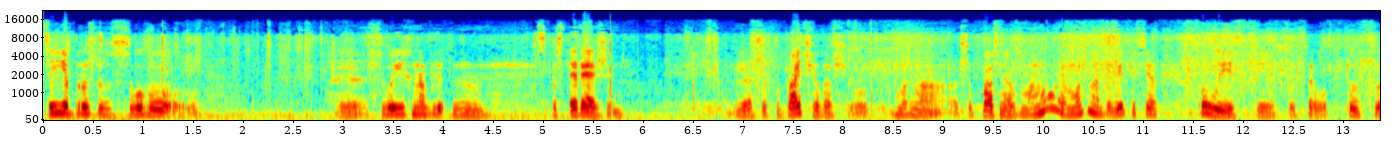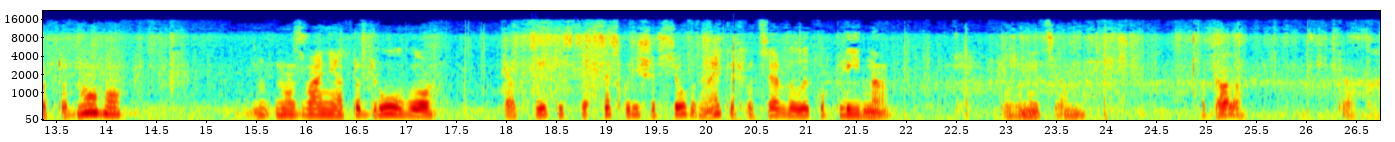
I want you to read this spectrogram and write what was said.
Це я просто з свого своїх наблю... спостережень. Я вже побачила, що от можна, щоб вас не обманули, можна дивитися по листі, що це от то сорт одного названня, то другого. Так, це якісь це, це скоріше всього, знаєте, що це великоплідна полуниця. Подала? Так.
